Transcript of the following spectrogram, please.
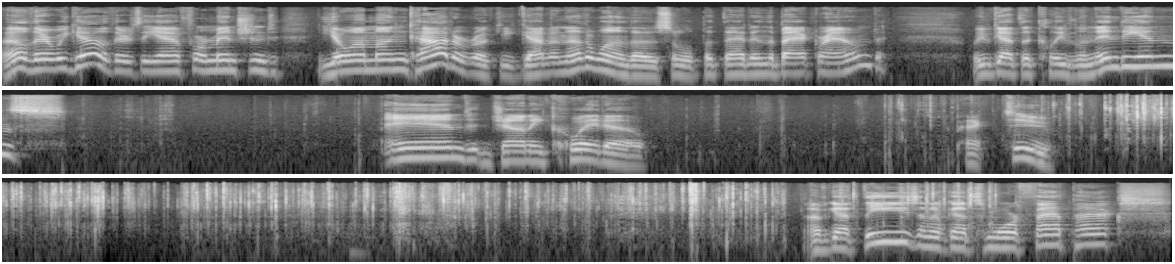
Well, there we go. There's the aforementioned Yoan Moncada rookie. Got another one of those, so we'll put that in the background. We've got the Cleveland Indians and Johnny Cueto. Pack two. I've got these, and I've got some more fat packs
